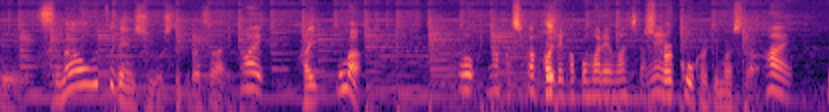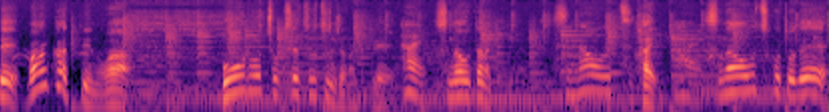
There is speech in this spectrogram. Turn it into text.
えー、砂を打つ練習をしてください。はい。はい。今おなんか四角で囲まれましたね。四角を描きました。はい。でバンカーっていうのはボールを直接打つんじゃなくて、はい、砂を打たなきゃいけないです。砂を打つ。はい。はい、砂を打つことで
